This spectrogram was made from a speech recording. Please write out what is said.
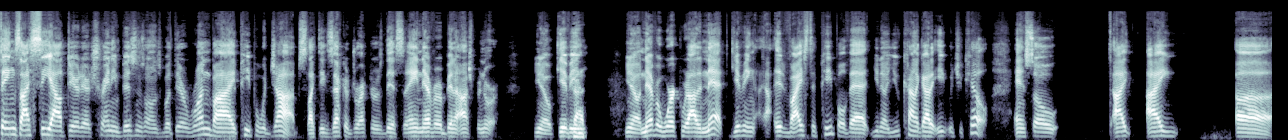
things I see out there. They're training business owners, but they're run by people with jobs. Like the executive director is this. They ain't never been an entrepreneur. You know, giving, you know, never worked without a net, giving uh, advice to people that you know you kind of got to eat what you kill. And so, I I uh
